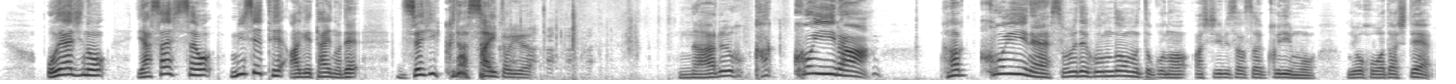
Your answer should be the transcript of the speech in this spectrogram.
親父の優しさを見せてあげたいのでぜひくださいという。なるかっこいいな。かっこいいね。それでコンドームとこの足指ササクリームを両方渡して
